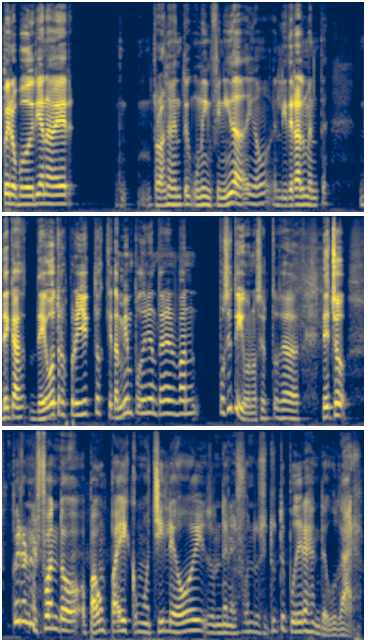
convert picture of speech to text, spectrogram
Pero podrían haber probablemente una infinidad, digamos, literalmente, de, de otros proyectos que también podrían tener van positivo, ¿no es cierto? O sea, de hecho... Pero en el fondo, para un país como Chile hoy, donde en el fondo si tú te pudieras endeudar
